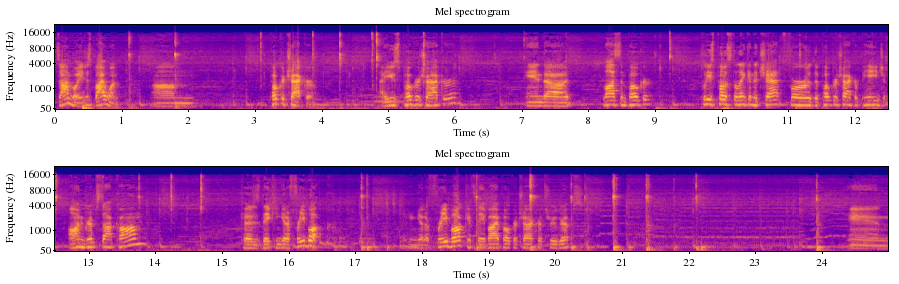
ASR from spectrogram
Zomboy, you just buy one. Um, Poker Tracker. I use Poker Tracker and uh, Lost in Poker. Please post the link in the chat for the Poker Tracker page on Gripsed.com because they can get a free book. Get a free book if they buy Poker Tracker through Gripsed. And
